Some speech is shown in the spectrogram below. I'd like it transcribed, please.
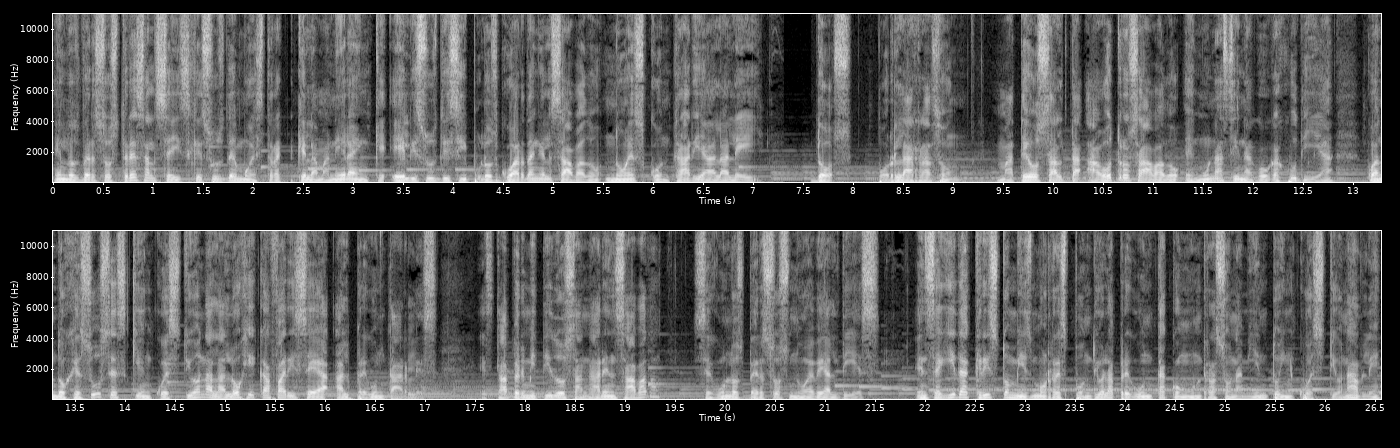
en los versos 3 al 6 Jesús demuestra que la manera en que él y sus discípulos guardan el sábado no es contraria a la ley. 2. Por la razón Mateo salta a otro sábado en una sinagoga judía cuando Jesús es quien cuestiona la lógica farisea al preguntarles, ¿está permitido sanar en sábado? Según los versos 9 al 10. Enseguida Cristo mismo respondió la pregunta con un razonamiento incuestionable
